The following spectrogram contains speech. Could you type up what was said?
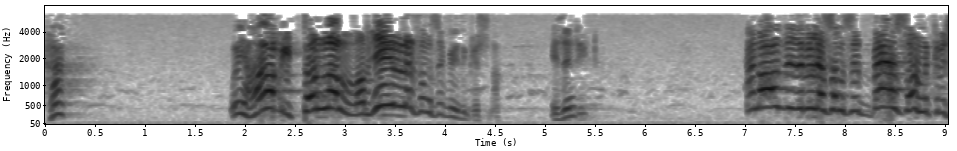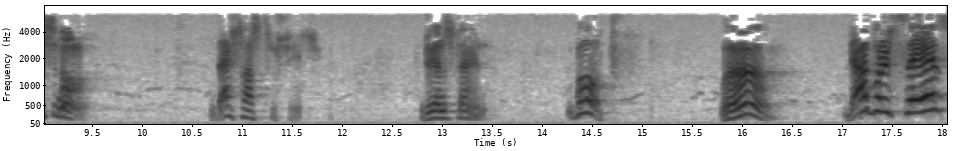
Huh? We have eternal loving relationship with Krishna, isn't it? And all these relationships based on Krishna. That's Shastra says. Do you understand? Both. Ah. Therefore it says,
